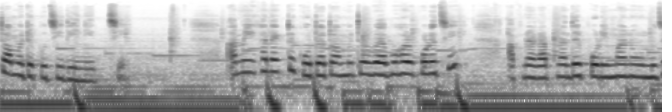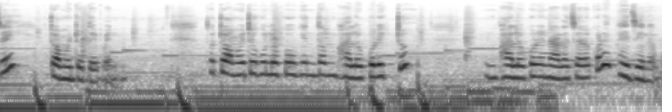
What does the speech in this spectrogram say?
টমেটো কুচি দিয়ে নিচ্ছি। আমি এখানে একটা গোটা টমেটোর ব্যবহার করেছি। আপনারা আপনাদের পরিমাণ অনুযায়ী টমেটো দেবেন। তো টমেটোগুলোকেও কিন্তু আমি ভালো করে একটু, ভালো করে নাড়াচাড়া করে ভেজে নেব।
